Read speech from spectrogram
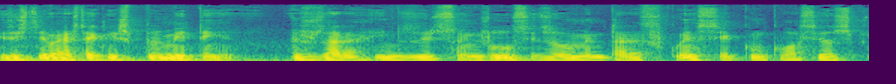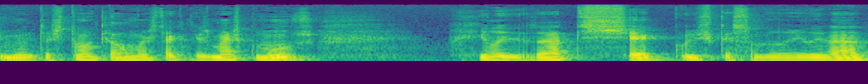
Existem várias técnicas que permitem ajudar a induzir sonhos lúcidos ou aumentar a frequência com que vocês experimentam. Estão aqui algumas técnicas mais comuns. Realidade check, verificação da realidade.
